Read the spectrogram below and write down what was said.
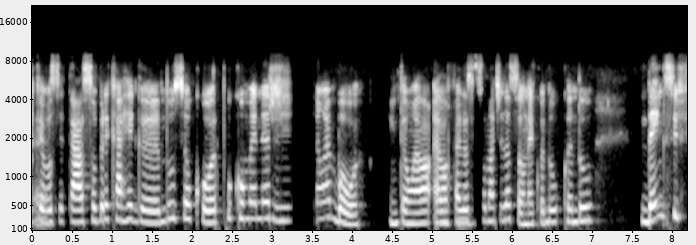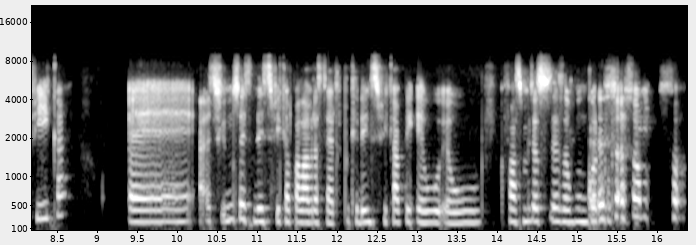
Porque é. você tá sobrecarregando o seu corpo com uma energia que não é boa. Então, ela, ela faz essa somatização, né? Quando, quando densifica é, acho que não sei se densifica a palavra certa, porque densificar eu, eu faço muita associação com o corpo. É, som, som,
